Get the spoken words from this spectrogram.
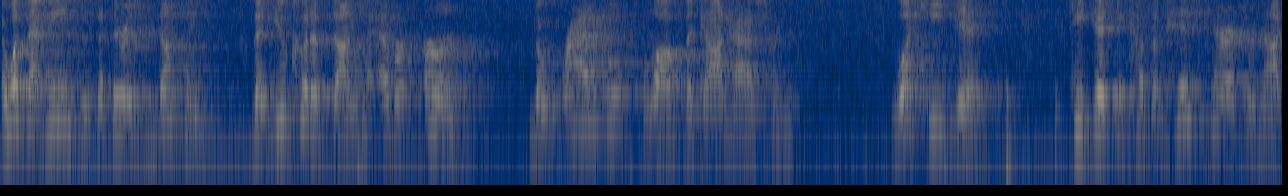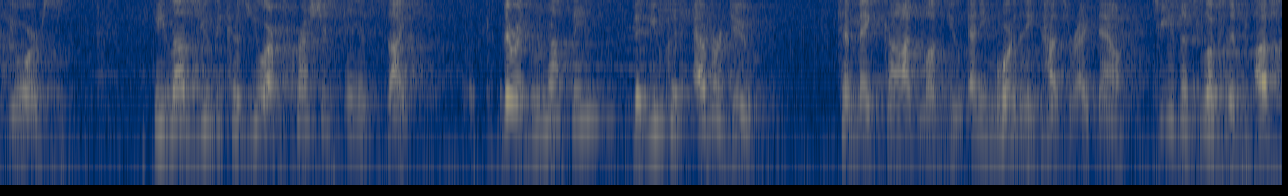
And what that means is that there is nothing that you could have done to ever earn the radical love that God has for you. What he did, he did because of his character, not yours. He loves you because you are precious in his sight. There is nothing that you could ever do to make God love you any more than he does right now. Jesus looks at us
